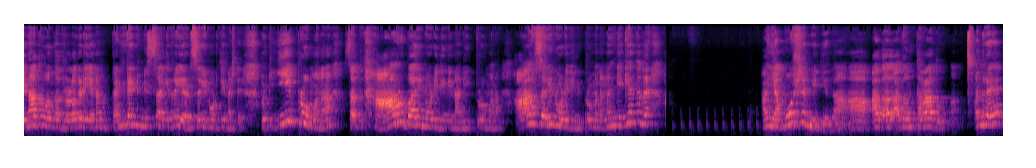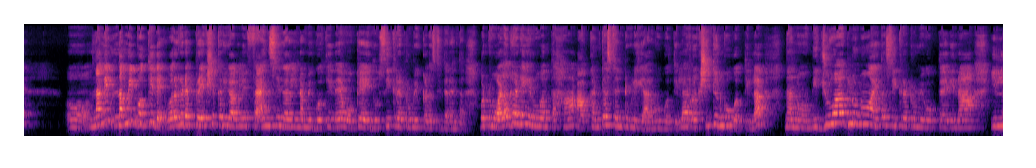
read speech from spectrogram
ಏನಾದರೂ ಒಂದು ಅದರೊಳಗಡೆ ಏನೋ ಕಂಟೆಂಟ್ ಮಿಸ್ ಆಗಿದ್ರೆ ಎರಡು ಸರಿ ನೋಡ್ತೀನಿ ಅಷ್ಟೇ. ಬಟ್ ಈ ಪ್ರೋಮೋನ ಸತತ ಆರು ಬಾರಿ ನೋಡಿದ್ದೀನಿ ನಾನು ಈ ಪ್ರೋಮೋನ ಆರು ಸರಿ ನೋಡಿದ್ದೀನಿ ಪ್ರೋಮೋನ ನಂಗೆ ಯಾಕೆ ಅಂತಂದರೆ, ಆ ಎಮೋಷನ್ ಇದೆಯಲ್ಲ ಅದೊಂಥರ ಅದು. ಅಂದರೆ ನನಗೆ, ನಮಗೆ ಗೊತ್ತಿದೆ. ಹೊರಗಡೆ ಪ್ರೇಕ್ಷಕರಿಗಾಗಲಿ, ಫ್ಯಾನ್ಸಿಗಾಗಲಿ ನಮಗೆ ಗೊತ್ತಿದೆ, ಓಕೆ, ಇದು ಸೀಕ್ರೆಟ್ ರೂಮಿಗೆ ಕಳಿಸ್ತಿದ್ದಾರೆ ಅಂತ. ಬಟ್ ಒಳಗಡೆ ಇರುವಂತಹ ಆ ಕಂಟೆಸ್ಟೆಂಟ್ಗಳಿಗೆ ಯಾರಿಗೂ ಗೊತ್ತಿಲ್ಲ, ರಕ್ಷಿತನಿಗೂ ಗೊತ್ತಿಲ್ಲ. ನಾನು ನಿಜವಾಗ್ಲೂ ಆಯ್ತಾ ಸೀಕ್ರೆಟ್ ರೂಮಿಗೆ ಹೋಗ್ತಾ ಇದ್ದೀನಾ? ಇಲ್ಲ,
